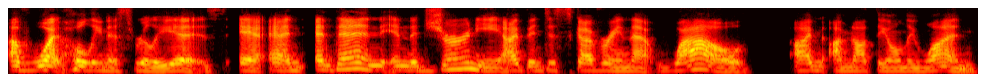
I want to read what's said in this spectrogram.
of what holiness really is. And, and and then in the journey I've been discovering that wow, I'm I'm not the only one.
